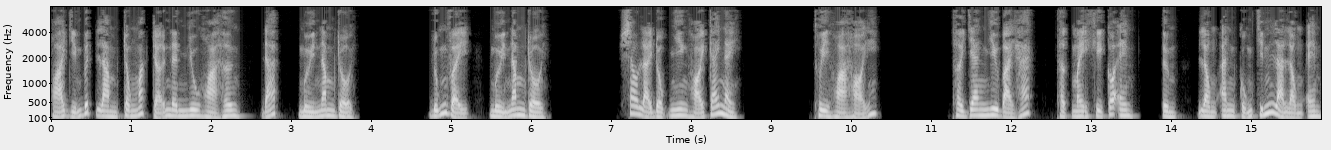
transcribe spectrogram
hỏa diễm bích làm trong mắt trở nên nhu hòa hơn, đáp, 10 năm rồi. Đúng vậy, 10 năm rồi. Sao lại đột nhiên hỏi cái này? Thùy Hòa hỏi. Thời gian như bài hát, thật may khi có em, ừm, lòng anh cũng chính là lòng em,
